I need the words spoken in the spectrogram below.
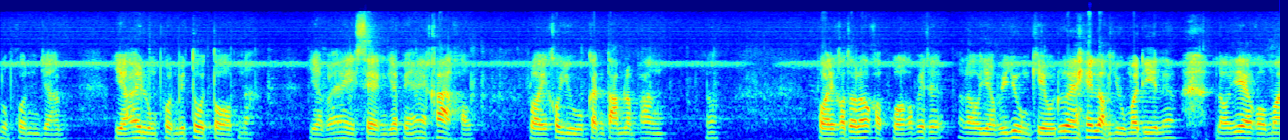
ลุงพลอย่าอย่าให้ลุงพลไปโต้ตอบนะอย่าไปให้แสงอย่าไปให้ค่าเขา ปล่อยเขาอยู่กันตามลำพังเนาะปล่อยเขาทะเลาะกับผัวเขาไปเถอะเราอย่าไปยุ่งเกี่ยวด้วยให้เราอยู่มาดีแล้ว เราแยกออกมา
